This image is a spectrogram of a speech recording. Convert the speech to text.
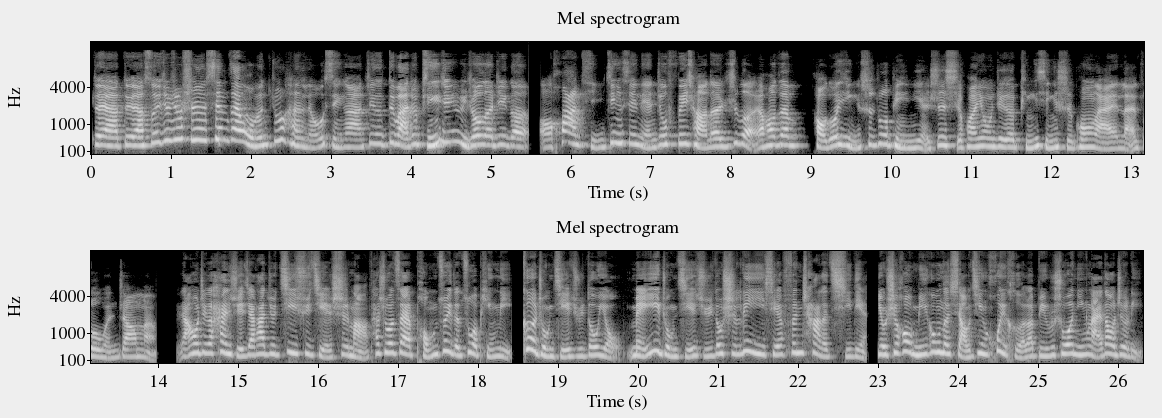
对啊，对啊，所以这就是现在我们就很流行啊，这个对吧？就平行宇宙的这个呃话题，近些年就非常的热，然后在好多影视作品也是喜欢用这个平行时空来来做文章嘛。然后这个汉学家他就继续解释嘛，他说在彭醉的作品里，各种结局都有，每一种结局都是另一些分叉的起点，有时候迷宫的小径汇合了，比如说您来到这里。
